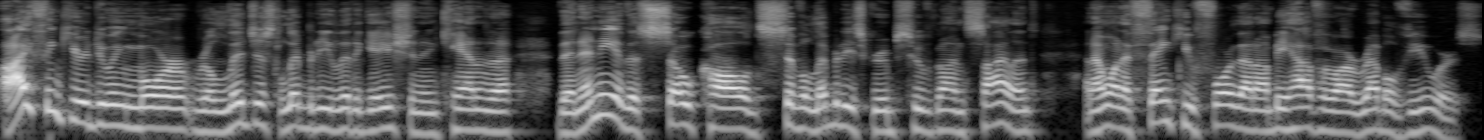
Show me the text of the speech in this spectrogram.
I think you're doing more religious liberty litigation in Canada than any of the so called civil liberties groups who've gone silent. And I want to thank you for that on behalf of our rebel viewers.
